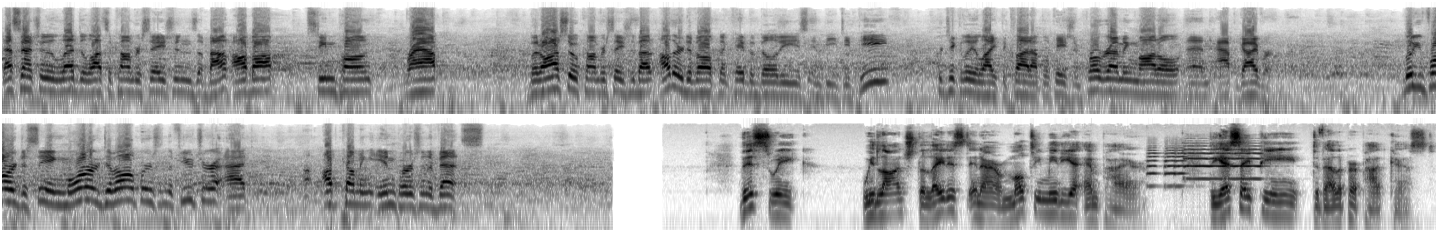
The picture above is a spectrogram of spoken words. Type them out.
That's naturally led to lots of conversations about ABAP, steampunk, RAP, but also conversations about other development capabilities in BTP, particularly like the Cloud Application Programming Model and AppGyver. Looking forward to seeing more developers in the future at uh, upcoming in-person events. This week, we launched the latest in our multimedia empire, the SAP Developer Podcast.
